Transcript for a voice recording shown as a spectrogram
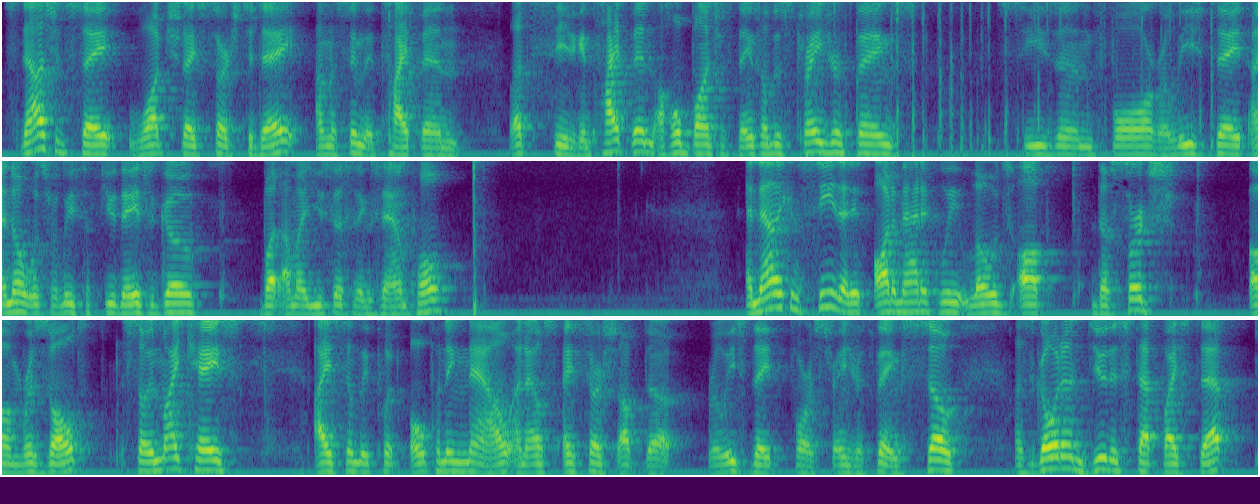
So now I should say, what should I search today? I'm going to simply type in, let's see, you can type in a whole bunch of things. I'll do Stranger Things, Season 4, release date. I know it was released a few days ago, but I'm going to use this as an example. And now you can see that it automatically loads up the search um, result. So in my case, I simply put opening now, and I, also, I searched up the release date for Stranger Things. So let's go ahead and do this step by step.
